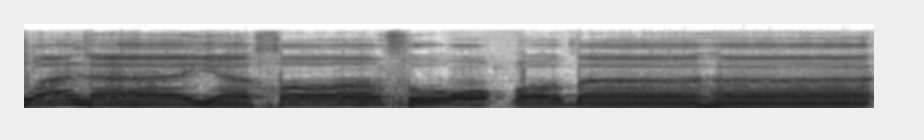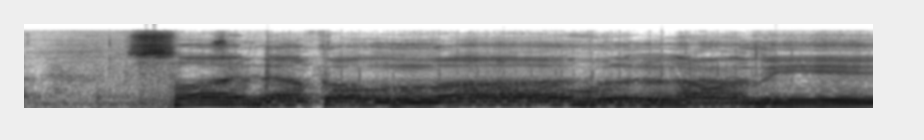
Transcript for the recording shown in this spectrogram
ولا يخاف عقباها. صدق الله العظيم.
